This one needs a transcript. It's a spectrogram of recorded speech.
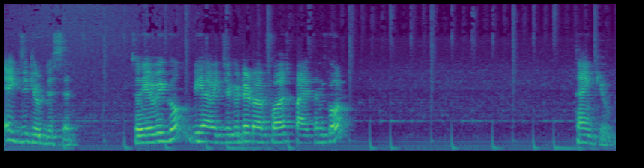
execute this cell. So here we go. We have executed our first python code. Thank you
